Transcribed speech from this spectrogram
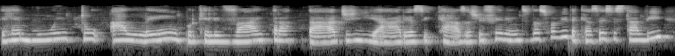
Ele é muito além, porque ele vai tratar de áreas e casas diferentes da sua vida, que às vezes está ali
